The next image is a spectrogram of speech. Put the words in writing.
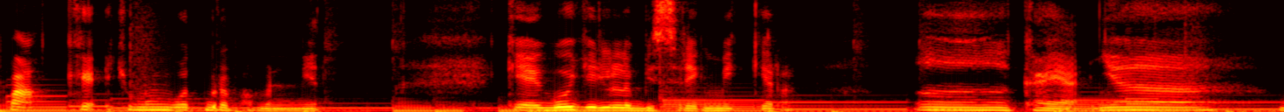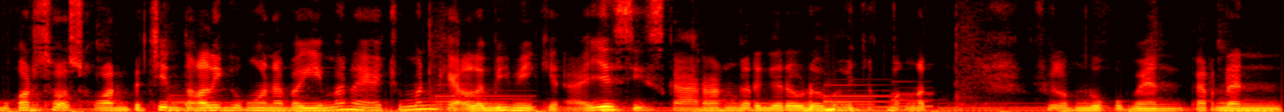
pakai cuma buat berapa menit. Kayak gue jadi lebih sering mikir eh kayaknya bukan sok-sokan pecinta lingkungan apa gimana ya cuman kayak lebih mikir aja sih sekarang gara-gara udah banyak banget film dokumenter dan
